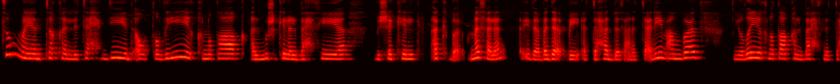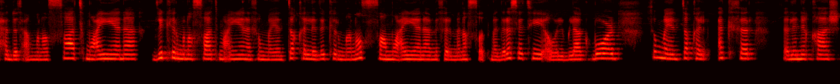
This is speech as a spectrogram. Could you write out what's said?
ثم ينتقل لتحديد أو تضييق نطاق المشكلة البحثية بشكل أكبر. مثلا إذا بدأ بالتحدث عن التعليم عن بعد يضيق نطاق البحث للتحدث عن منصات معينة ذكر منصات معينة ثم ينتقل لذكر منصة معينة مثل منصة مدرستي أو ال Blackboard ثم ينتقل أكثر لنقاش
